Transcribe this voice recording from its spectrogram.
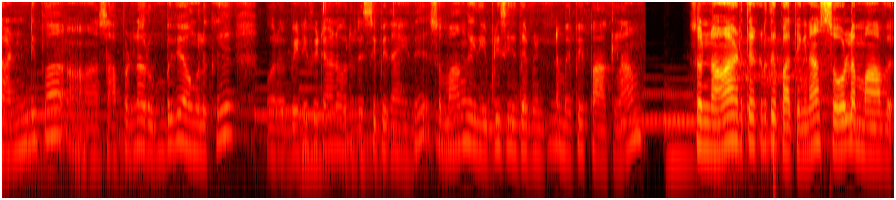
கண்டிப்பாக சாப்பிடலாம். ரொம்பவே அவங்களுக்கு ஒரு பெனிஃபிட்டான ஒரு ரெசிபி தான் இது. ஸோ வாங்க இது எப்படி செய்யுது அப்படின்ட்டு நம்ம போய் பார்க்கலாம். ஸோ நான் எடுத்துக்கிறது பார்த்தீங்கன்னா சோள மாவு.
